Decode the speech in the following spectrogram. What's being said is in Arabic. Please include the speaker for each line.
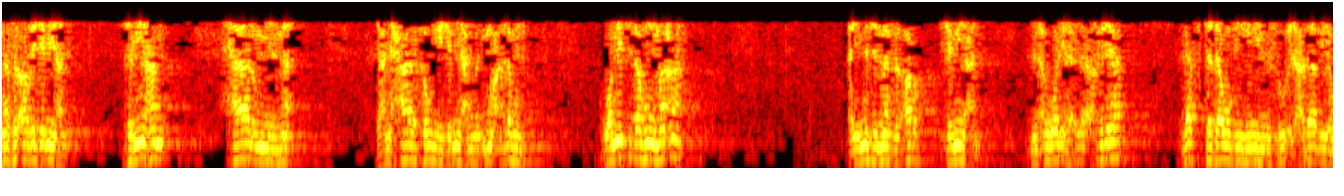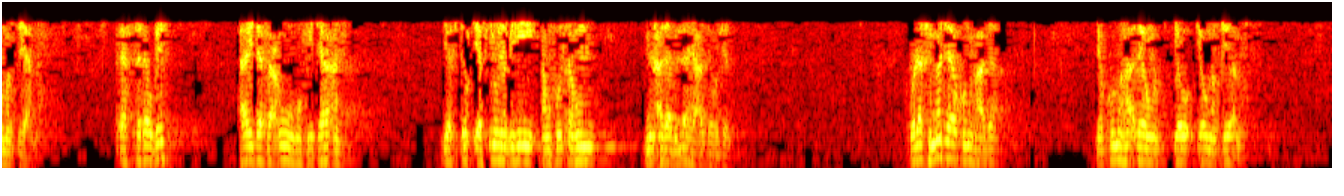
Speaker 1: ما في الأرض جميعا. جميعا حال من ماء يعني حال كونه جميعا مجموعا لهم ومثله معه أي مثل ما في الأرض جميعا من أولها إلى آخرها لافتدوا به من سوء العذاب يوم القيامة. لافتدوا به أي دفعوه فداء. يفتنون به أنفسهم من عذاب الله عز وجل. ولكن متى يكون هذا؟ يكون هذا يوم, يوم القيامة.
